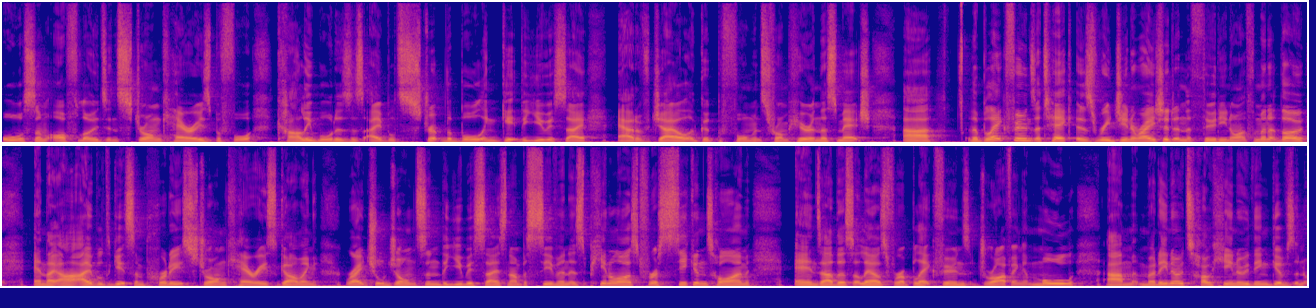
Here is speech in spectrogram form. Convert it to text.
awesome offloads and strong carries before Carly Waters is able to strip the ball and get the USA out of jail. A good performance from her in this match. Uh, the Black Ferns attack is regenerated in the 39th minute though, and they are able to get some pretty strong carries going. Rachel Johnson, the USA's number 7, is penalised for a second time, and uh, this allows for a Black Ferns driving maul. Um, Marino Tauhinu then gives an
